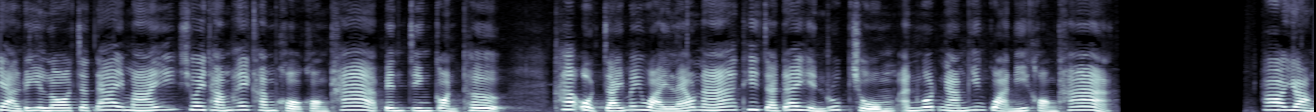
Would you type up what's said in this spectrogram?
อย่ารีรอจะได้ไหม ช่วยทำให้คำขอของข้าเป็นจริงก่อนเถอะข้าอดใจไม่ไหวแล้วนะ ที่จะได้เห็นรูปโฉมอันงดงามยิ่งกว่านี้ของข้า ถ้าอย่าง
